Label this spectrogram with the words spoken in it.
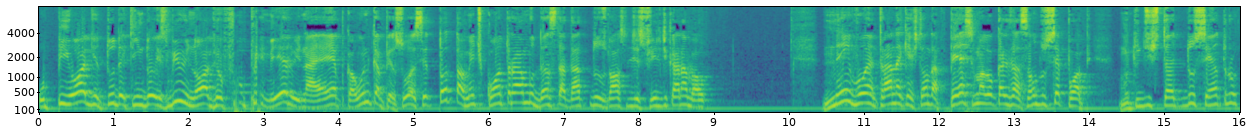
O pior de tudo é que em 2009 eu fui o primeiro e na época a única pessoa a ser totalmente contra a mudança da data dos nossos desfiles de carnaval. Nem vou entrar na questão da péssima localização do CEPOP, muito distante do centro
